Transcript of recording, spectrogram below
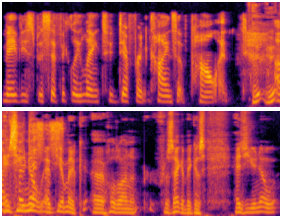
may be specifically linked to different kinds of pollen. Um, as so you know, is, I'm going to uh, hold on for a second because, as you know,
